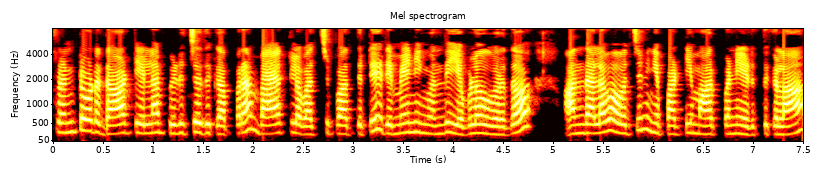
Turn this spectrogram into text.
ஃப்ரண்ட்டோட டாட் எல்லாம் பிடிச்சதுக்கு அப்புறம் வச்சு பார்த்துட்டு ரிமைனிங் வந்து எவ்வளோ வருதோ அந்த அளவை வச்சு நீங்கள் பட்டி மார்க் பண்ணி எடுத்துக்கலாம்.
